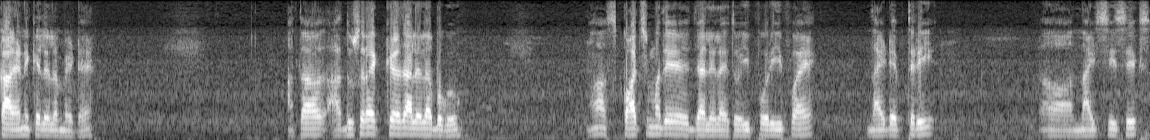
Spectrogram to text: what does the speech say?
काळ्याने केलेला मेट आहे. आता हा दुसरा एक खेळ झालेला बघू. हां स्कॉचमध्ये झालेला आहे तो. E four E five knight F three knight C six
